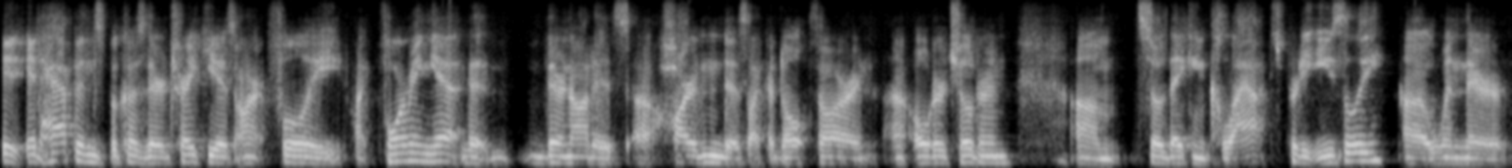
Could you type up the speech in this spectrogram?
it. It happens because their tracheas aren't fully like forming yet. That they're not as uh, hardened as like adults are and uh, older children, um, so they can collapse pretty easily uh, when they're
